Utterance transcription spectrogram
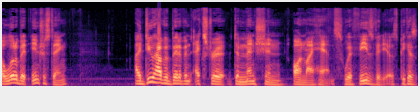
a little bit interesting. I do have a bit of an extra dimension on my hands with these videos because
